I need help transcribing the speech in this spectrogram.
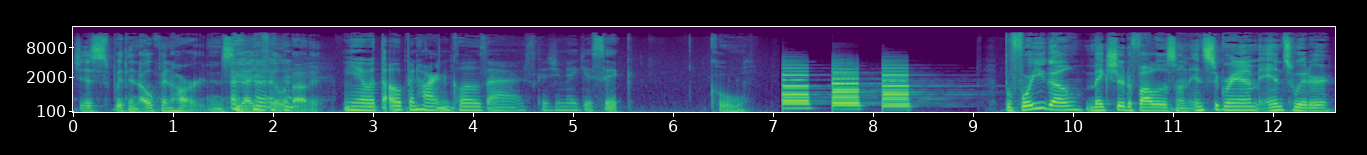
just with an open heart and see how you feel about it. Yeah, with the open heart and closed eyes, because you may get sick. Cool. Before you go, make sure to follow us on Instagram and Twitter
